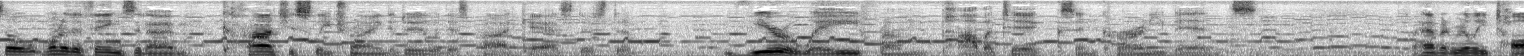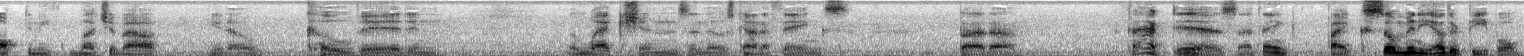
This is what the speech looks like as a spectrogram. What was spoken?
So, one of the things that I'm consciously trying to do with this podcast is to veer away from politics and current events. I haven't really talked any much about, you know, COVID and elections and those kind of things. But uh, the fact is, I think, like so many other people,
